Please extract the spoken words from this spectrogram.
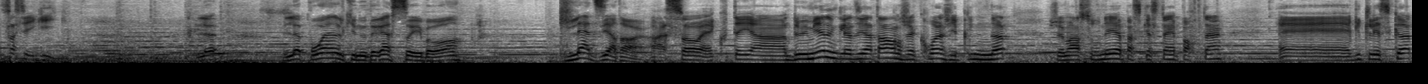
ça c'est geek. Le, le poil qui nous dresse ses bras. Gladiateur. Ah ça, écoutez, en 2000, Gladiator, je crois, j'ai pris une note. Je vais m'en souvenir parce que c'est important. Euh, Ridley Scott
